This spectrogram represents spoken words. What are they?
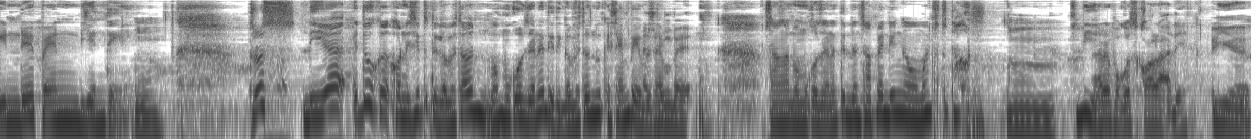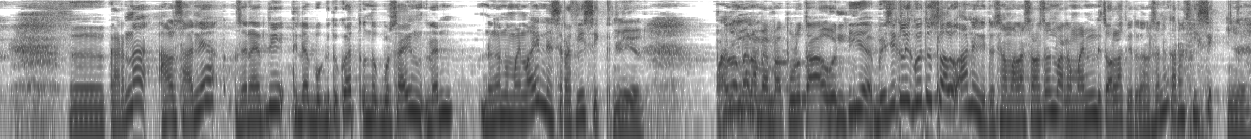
Independiente. Hmm. Terus dia itu ke kondisi itu 13 tahun memukul Zanetti 13 tahun tuh SMP berarti. SMP. Sangat memukul Zanetti dan sampai dia nggak mau main satu tahun. Hmm. Sedih. Ada fokus sekolah deh. Iya. Eh, karena alasannya Zanetti tidak begitu kuat untuk bersaing dan dengan pemain lainnya secara fisik. Iya. Padahal main sampai 40 tahun. Iya, basically gue tuh selalu aneh gitu sama alasan-alasan para pemain ditolak gitu. Alasannya karena fisik. Iya.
